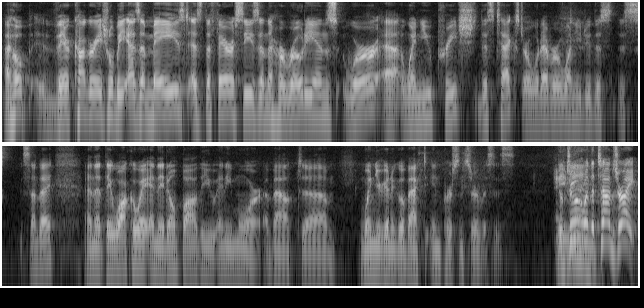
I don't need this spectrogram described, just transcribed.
I hope their congregation will be as amazed as the Pharisees and the Herodians were uh, when you preach this text or whatever one you do this this Sunday, and that they walk away and they don't bother you anymore about um, when you're going to go back to in-person services. Amen. You'll do it when the time's right,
